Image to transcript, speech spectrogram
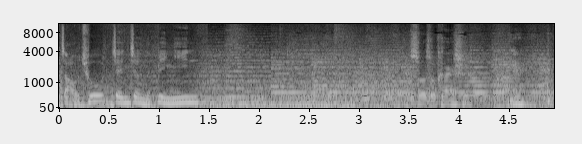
找出真正的病因。手术开始。他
